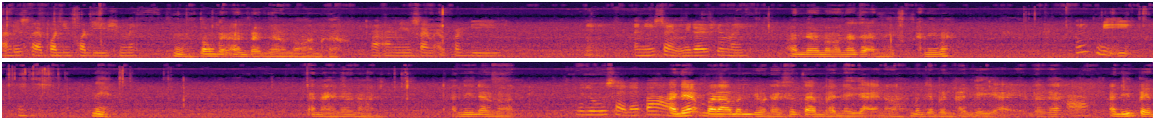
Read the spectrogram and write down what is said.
อันที่ใส่พอดีพอดีใช่ไหมอืมต้องเป็นอันแบบแนวนอนค่ะ อะอันนี้ใส่ไม่พอดีนี่อันนี้ใส่ไม่ได้ใช่ไหมอันแนวนอนน่าจะอันนี้ อันนี้ไหมเอ๊ะมีอีกนี่นี่ อันไหนแนวนอน อันนี้แนวนอน ไม่รู้ใส่ได้เปล่าอันเนี้ยเวลามันอยู่ในสแตมป์แผ่นใหญ่ๆเนาะ มันจะเป็นแผ่นใหญ่ๆ แล้วก็ค่ะ อันนี้เป็น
